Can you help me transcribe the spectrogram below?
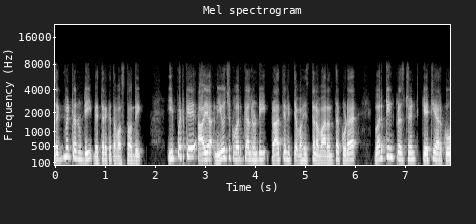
సెగ్మెంట్ల నుండి వ్యతిరేకత వస్తోంది. ఇప్పటికే ఆయా నియోజకవర్గాల నుండి ప్రాతినిధ్యం వహిస్తున్న వారంతా కూడా వర్కింగ్ ప్రెసిడెంట్ కేటీఆర్కు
